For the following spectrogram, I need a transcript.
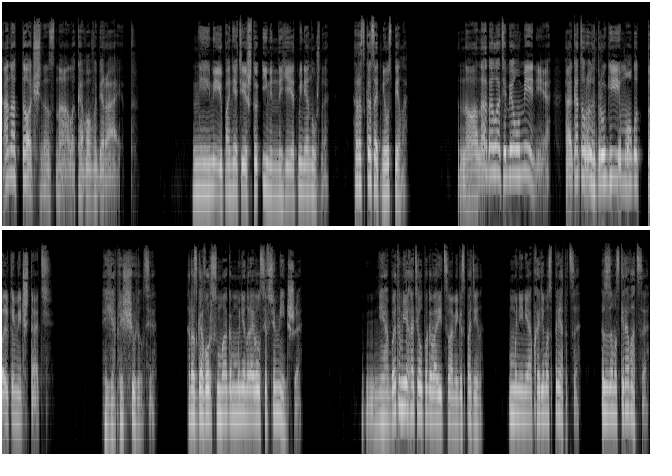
Она точно знала, кого выбирает». «Не имею понятия, что именно ей от меня нужно. Рассказать не успела». «Но она дала тебе умения, о которых другие могут только мечтать». Я прищурился. Разговор с магом мне нравился все меньше. «Не об этом я хотел поговорить с вами, господин. Мне необходимо спрятаться, замаскироваться.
